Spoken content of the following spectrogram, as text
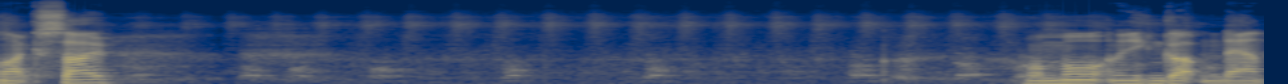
like so. One more and then you can go up and down.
